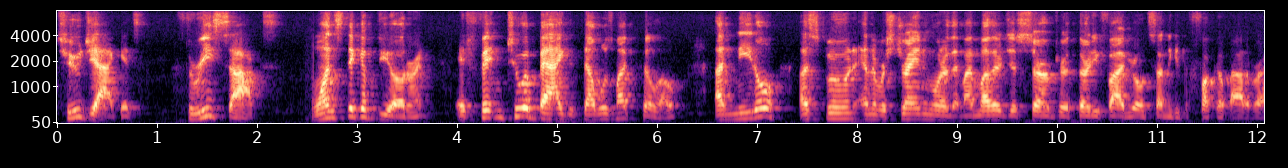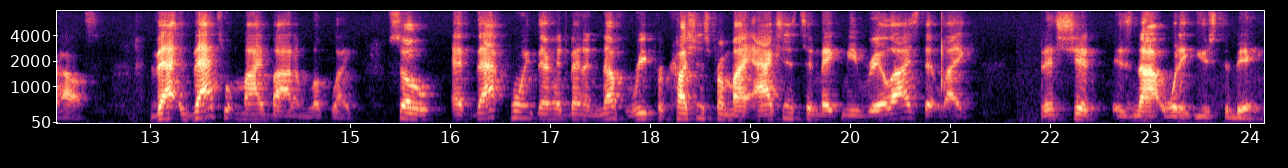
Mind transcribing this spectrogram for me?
two jackets, three socks, one stick of deodorant. It fit into a bag that doubles my pillow, a needle, a spoon, and a restraining order that my mother just served her 35 year old son to get the fuck up out of her house. That that's what my bottom looked like. So at that point, there had been enough repercussions from my actions to make me realize that like this shit is not what it used to be,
